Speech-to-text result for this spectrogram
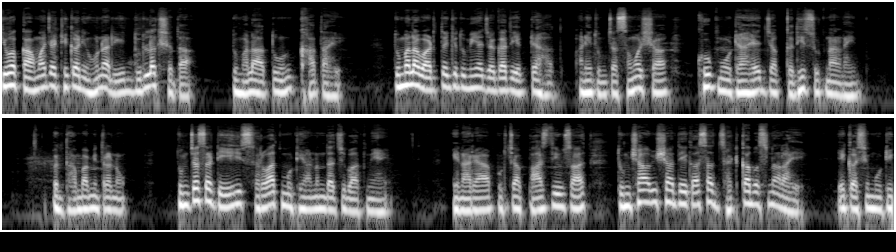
किंवा कामाच्या ठिकाणी होणारी दुर्लक्षता तुम्हाला आतून खात आहे. तुम्हाला वाटतं की तुम्ही या जगात एकटे आहात आणि तुमच्या समस्या खूप मोठ्या आहेत ज्या कधीच सुटणार नाहीत. पण थांबा मित्रांनो तुमच्यासाठी ही सर्वात मोठी आनंदाची बातमी आहे. येणाऱ्या पुढच्या पाच दिवसात तुमच्या आयुष्यात एक असा झटका बसणार आहे. एक अशी मोठी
